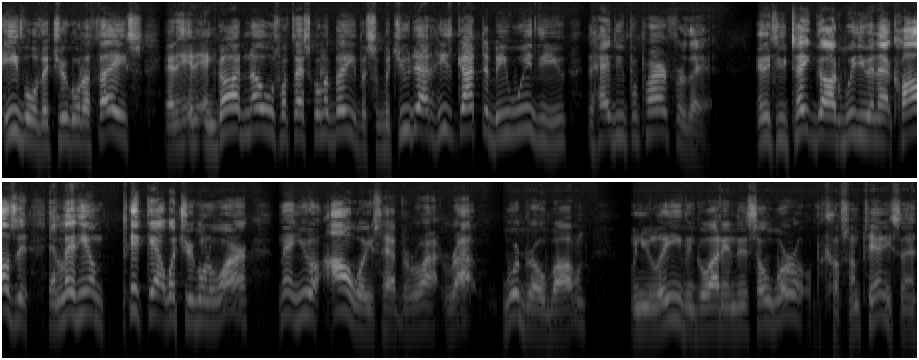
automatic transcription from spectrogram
evil that you're going to face, and, and God knows what that's going to be. But, but you, He's got to be with you to have you prepared for that. And if you take God with you in that closet and let Him pick out what you're going to wear, man, you'll always have the right, right wardrobe on when you leave and go out into this old world. Because I'm telling you, son,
